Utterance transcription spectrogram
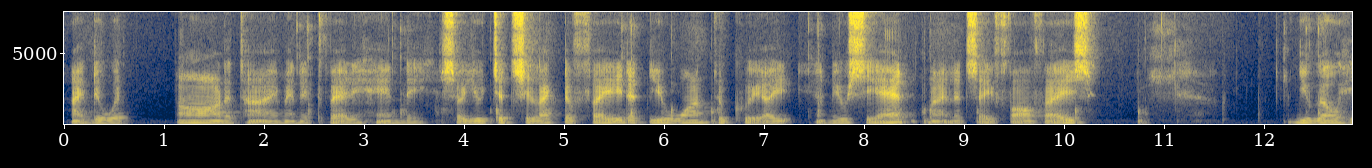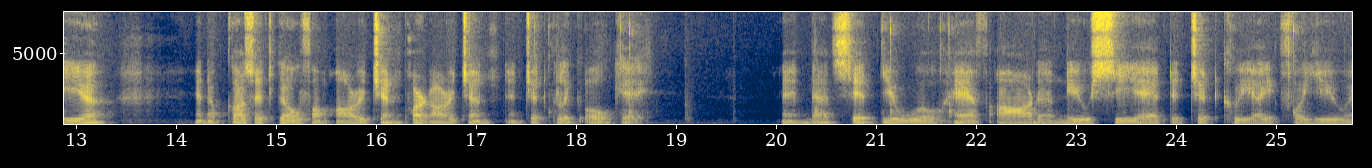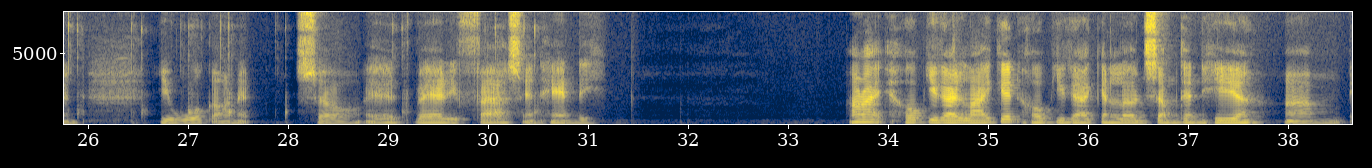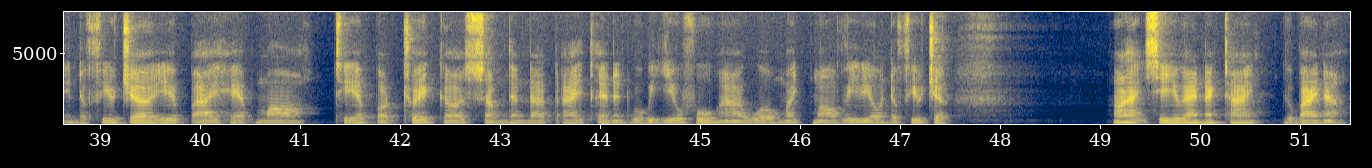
I do it all the time and it's very handy. So you just select the phase that you want to create a new CS right? Let's say four face. you go here and of course it go from origin part origin and just click OK. And that's it. You will have all the new CS that just create for you and you work on it so it's very fast and handy. All right hope you guys like it. Hope you guys can learn something here um, in the future. If i have more tip or trick or something that i think it will be useful i will make more video in the future. All right see you guys next time. Goodbye now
